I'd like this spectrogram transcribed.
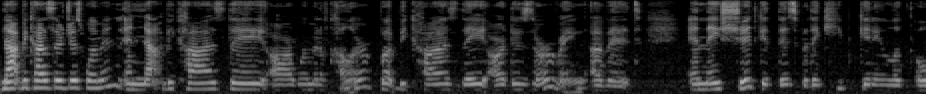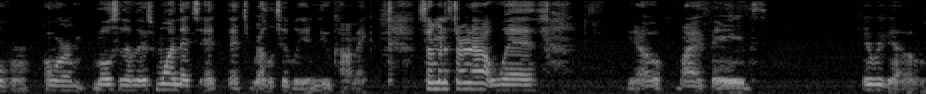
not because they're just women and not because they are women of color, but because they are deserving of it. And they should get this, but they keep getting looked over, or most of them. There's one that's that's relatively a new comic. So I'm going to start out with, you know, my faves. Here we go.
